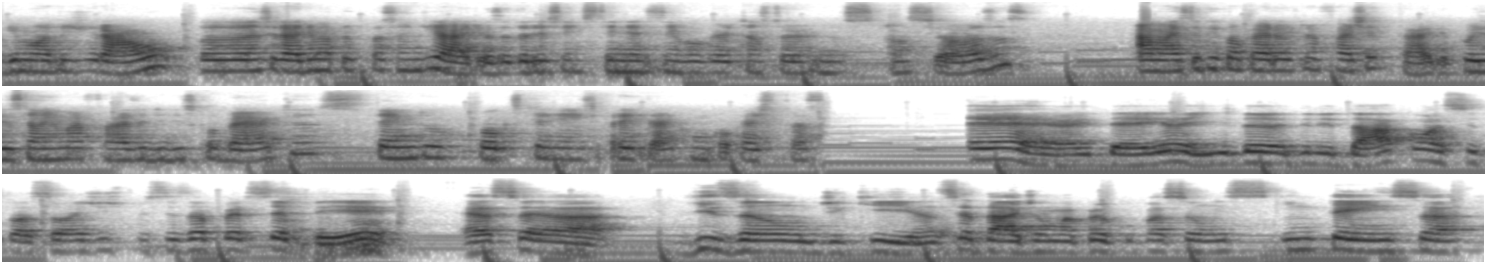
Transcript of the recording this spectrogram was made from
de modo geral, a ansiedade é uma preocupação diária. Os adolescentes tendem a desenvolver transtornos ansiosos a mais do que qualquer outra faixa etária, pois estão em uma fase de descobertas, tendo pouca experiência para lidar com qualquer situação. É, a ideia aí de, de, lidar com a situação, a gente precisa perceber essa visão de que ansiedade é uma preocupação intensa,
